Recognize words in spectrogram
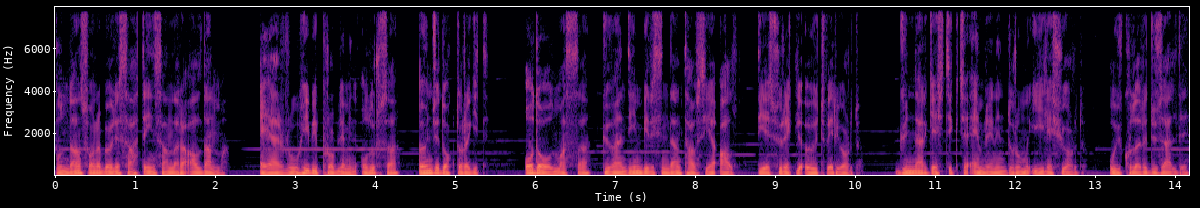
Bundan sonra böyle sahte insanlara aldanma. Eğer ruhi bir problemin olursa önce doktora git. O da olmazsa güvendiğin birisinden tavsiye al diye sürekli öğüt veriyordu. Günler geçtikçe Emre'nin durumu iyileşiyordu. Uykuları düzeldi,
